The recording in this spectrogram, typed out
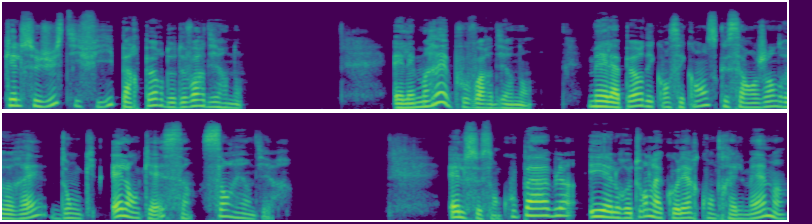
qu'elle se justifie par peur de devoir dire non. Elle aimerait pouvoir dire non, mais elle a peur des conséquences que ça engendrerait, donc elle encaisse sans rien dire. Elle se sent coupable et elle retourne la colère contre elle-même.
